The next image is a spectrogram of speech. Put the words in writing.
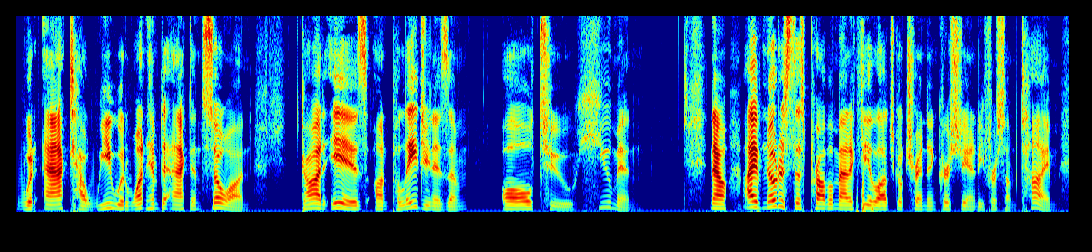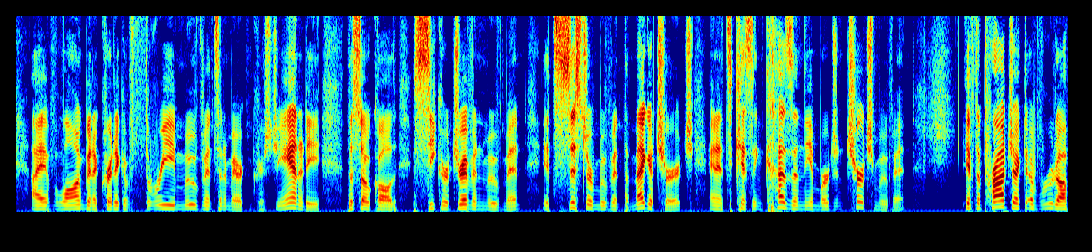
would act how we would want him to act, and so on. God is, on Pelagianism, all too human. Now, I have noticed this problematic theological trend in Christianity for some time. I have long been a critic of three movements in American Christianity the so called seeker driven movement, its sister movement, the megachurch, and its kissing cousin, the emergent church movement. If the project of Rudolf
